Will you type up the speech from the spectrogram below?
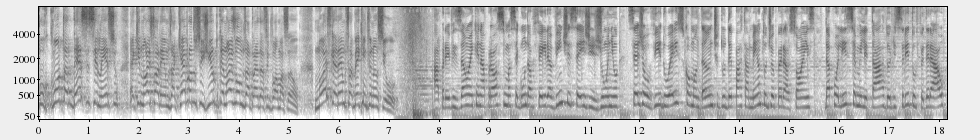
por conta desse silêncio, é que nós faremos a quebra do sigilo, porque nós vamos atrás dessa informação. Nós queremos saber quem financiou. A previsão é que na próxima segunda-feira, 26 de junho, seja ouvido o ex-comandante do Departamento de Operações da Polícia Militar do Distrito Federal,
